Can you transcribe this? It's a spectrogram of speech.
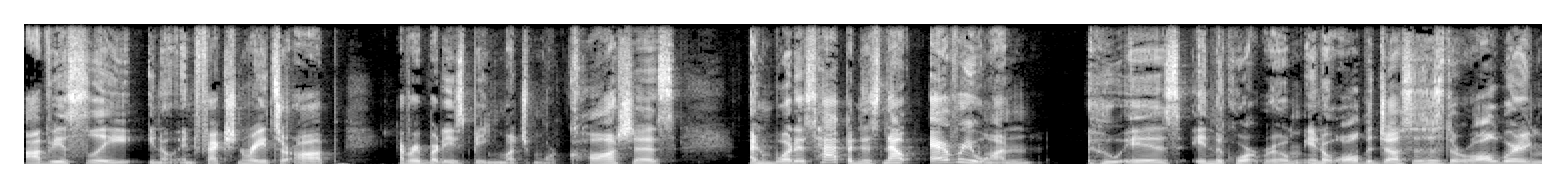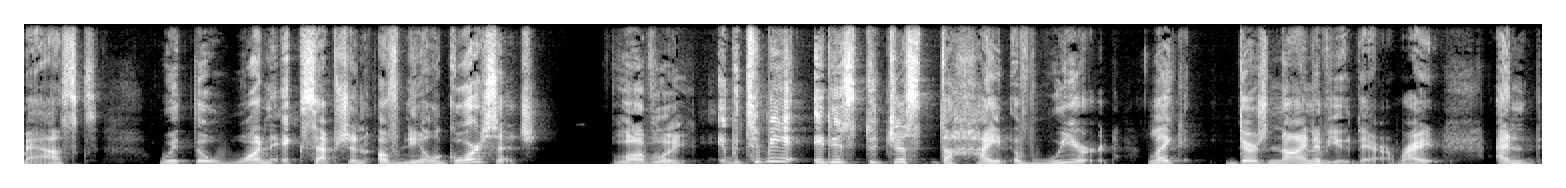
obviously, you know, infection rates are up, everybody's being much more cautious. And what has happened is now everyone who is in the courtroom, you know, all the justices, they're all wearing masks, with the one exception of Neil Gorsuch. Lovely. It- to me, it is the, just the height of weird. Like, there's nine of you there, right? And,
